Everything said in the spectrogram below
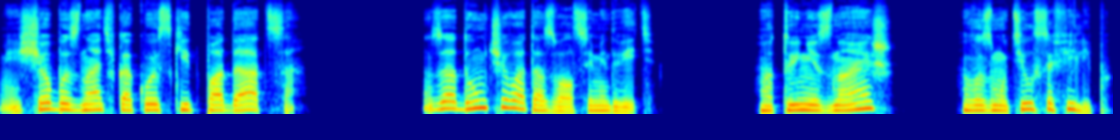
Еще бы знать, в какой скит податься. Задумчиво отозвался медведь. «А ты не знаешь?» — возмутился Филипп.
